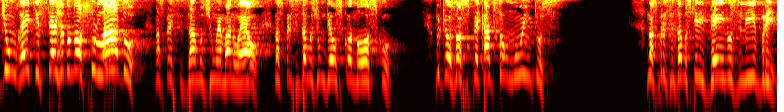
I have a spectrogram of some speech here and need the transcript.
de um rei que esteja do nosso lado, nós precisamos de um Emanuel, nós precisamos de um Deus conosco, porque os nossos pecados são muitos. Nós precisamos que ele venha e nos livre,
